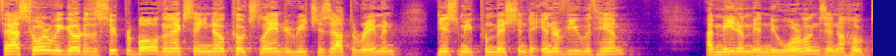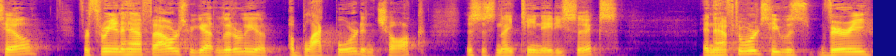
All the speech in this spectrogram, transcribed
Fast forward, we go to the Super Bowl. The next thing you know, Coach Landry reaches out to Raymond, gives me permission to interview with him. I meet him in New Orleans in a hotel. For three and a half hours, we got literally a, a blackboard and chalk. This is 1986. And afterwards, he was very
